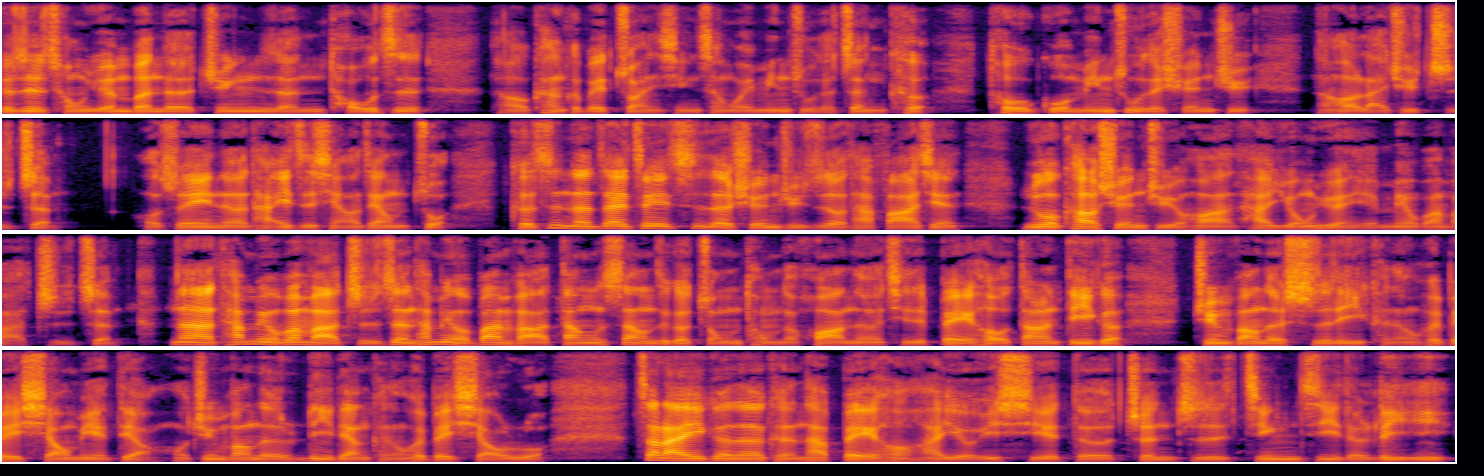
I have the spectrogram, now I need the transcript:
就是从原本的军人头子，然后看可不可以转型成为民主的政客，透过民主的选举，然后来去执政。哦，所以呢，他一直想要这样做。可是呢，在这一次的选举之后，他发现如果靠选举的话，他永远也没有办法执政。那他没有办法执政，他没有办法当上这个总统的话呢，其实背后当然第一个军方的势力可能会被消灭掉，哦，军方的力量可能会被削弱。再来一个呢，可能他背后还有一些的政治经济的利益。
